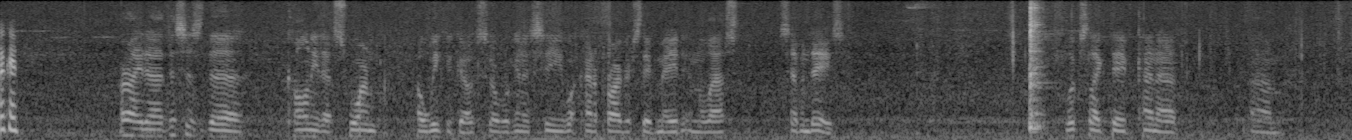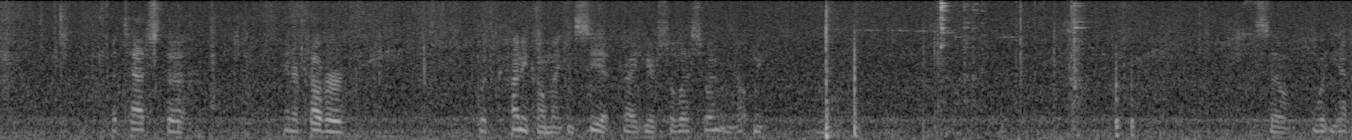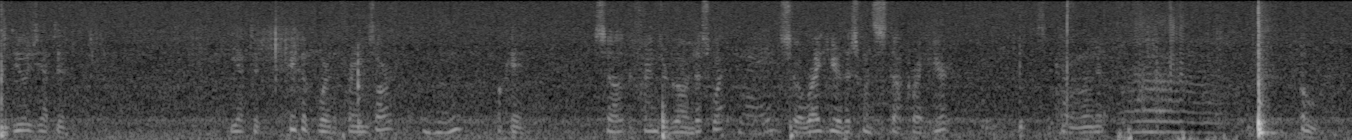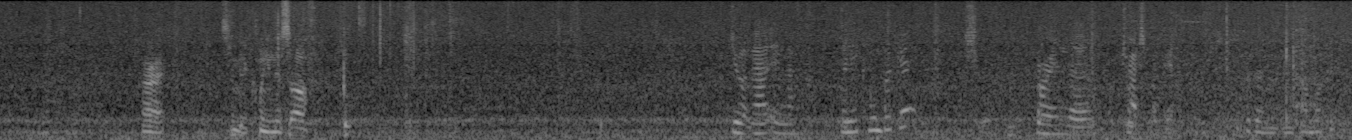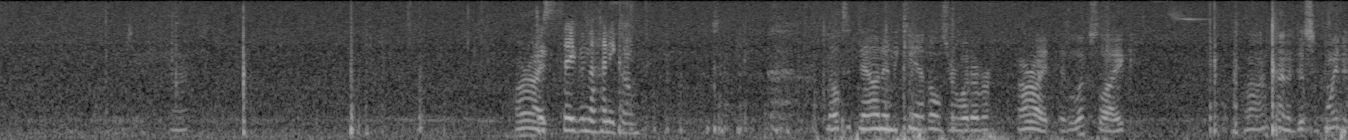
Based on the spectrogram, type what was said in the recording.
Okay. All right, uh, this is the colony that swarmed a week ago, so we're going to see what kind of progress they've made in the last seven days. Looks like they've kind of um, attached the inner cover with honeycomb. I can see it right here. Celeste, why don't you help me? So what you have to do is you have to have to pick up where the frames are. Mm-hmm. Okay, so the frames are going this way. Right. So right here, this one's stuck right here. So kind of run it. Oh. All right. So I'm gonna clean this off. Do you want that in the honeycomb bucket Sure. or in the trash bucket? Put that in the honeycomb bucket. All right. Just saving the honeycomb. melt it down into candles or whatever. All right, it looks like, well, I'm kind of disappointed.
